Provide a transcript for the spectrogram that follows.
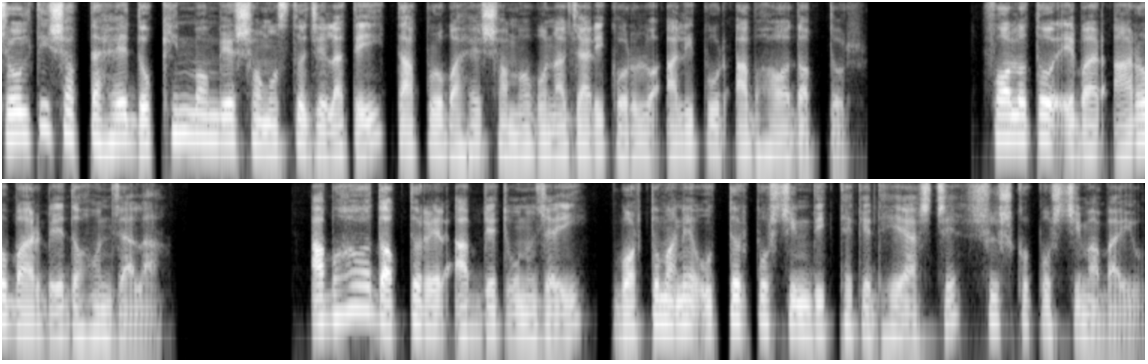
চলতি সপ্তাহে দক্ষিণবঙ্গের সমস্ত জেলাতেই তাপপ্রবাহের সম্ভাবনা জারি করল আলিপুর আবহাওয়া দপ্তর। ফলত এবার আরও বাড়বে দহন জ্বালা। আবহাওয়া দপ্তরের আপডেট অনুযায়ী, বর্তমানে উত্তর পশ্চিম দিক থেকে ধেয়ে আসছে শুষ্ক পশ্চিমা বায়ু।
